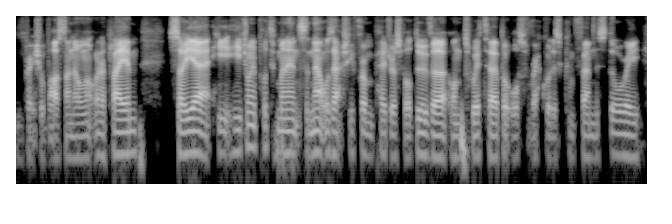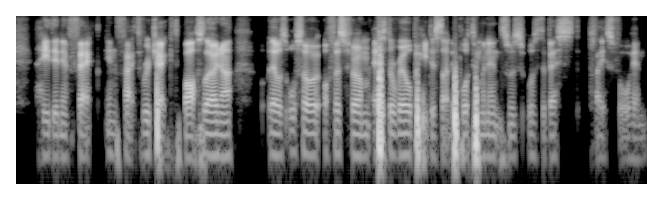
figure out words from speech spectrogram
I'm pretty sure Barcelona are not going to play him. So yeah, he he joined Portimonense, and that was actually from Pedro Spalduva on Twitter, but also Record has confirmed the story. He did in fact in fact reject Barcelona. There was also offers from Estoril, but he decided Portimonense was was the best place for him.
